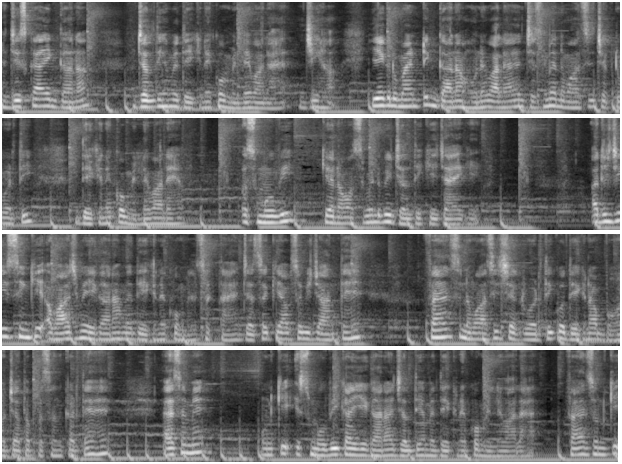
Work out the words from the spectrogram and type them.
जिसका एक गाना जल्दी हमें देखने को मिलने वाला है। जी हाँ ये एक रोमांटिक गाना होने वाला है, जिसमें नवासी चक्रवर्ती देखने को मिलने वाले हैं। उस मूवी की अनाउंसमेंट भी जल्दी की जाएगी। अरिजीत सिंह की आवाज़ में ये गाना हमें देखने को मिल सकता है। जैसा कि आप सभी जानते हैं फैंस नवासी चक्रवर्ती को देखना बहुत ज़्यादा पसंद करते हैं। ऐसे में उनकी इस मूवी का ये गाना जल्दी हमें देखने को मिलने वाला है। फैंस उनकी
